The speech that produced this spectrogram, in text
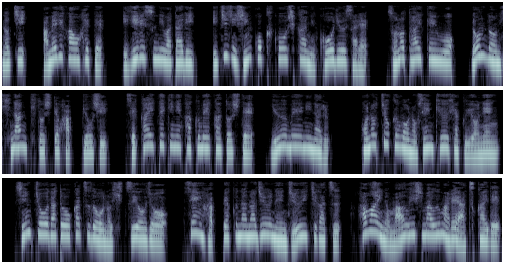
後、アメリカを経て、イギリスに渡り、一時新国公使館に交流され、その体験をロンドン避難記として発表し、世界的に革命家として有名になる。この直後の1904年、新潮打倒活動の必要上、1870年11月、ハワイのマウイ島生まれ扱いで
